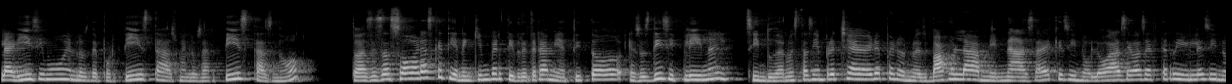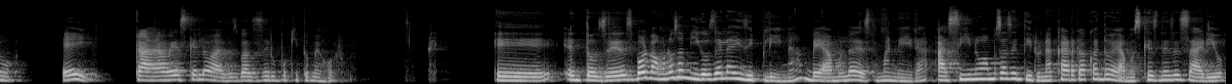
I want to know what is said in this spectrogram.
clarísimo en los deportistas o en los artistas, ¿no? Todas esas horas que tienen que invertir de entrenamiento y todo, eso es disciplina y sin duda no está siempre chévere, pero no es bajo la amenaza de que si no lo hace va a ser terrible, sino, hey, cada vez que lo haces vas a ser un poquito mejor. Eh, entonces, volvámonos amigos de la disciplina, veámosla de esta manera. Así no vamos a sentir una carga cuando veamos que es necesario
